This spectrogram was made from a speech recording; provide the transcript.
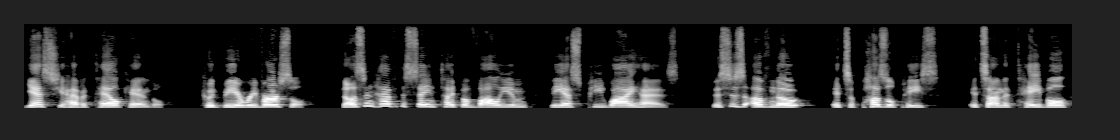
Yes, you have a tail candle, could be a reversal. Doesn't have the same type of volume the SPY has. This is of note. It's a puzzle piece. It's on the table.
